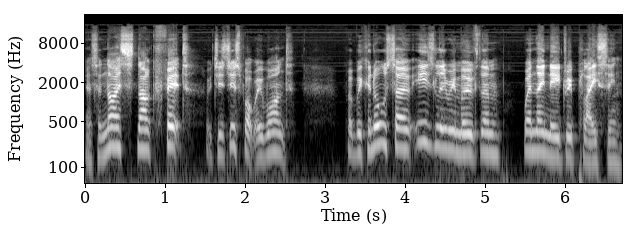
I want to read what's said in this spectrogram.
It's a nice snug fit which is just what we want but we can also easily remove them when they need replacing.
